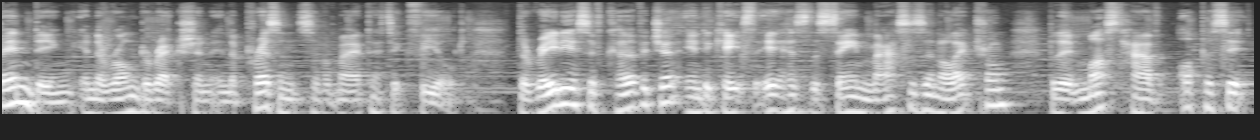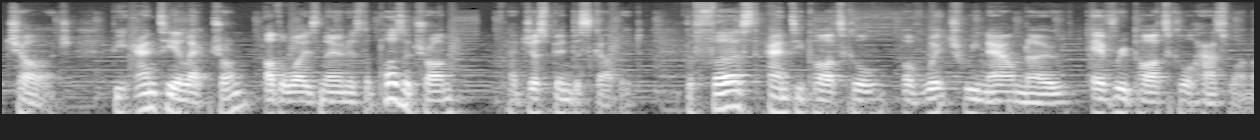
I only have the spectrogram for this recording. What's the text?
bending in the wrong direction in the presence of a magnetic field. The radius of curvature indicates that it has the same mass as an electron, but it must have opposite charge. The anti-electron, otherwise known as the positron, had just been discovered. The first antiparticle of which we now know every particle has one.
